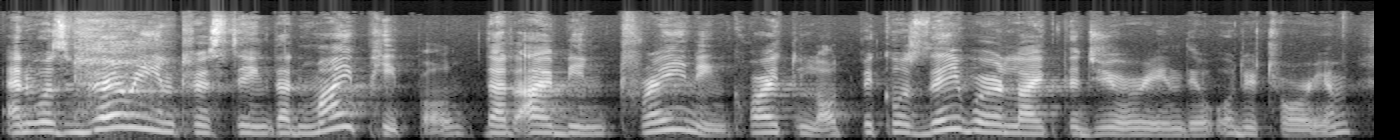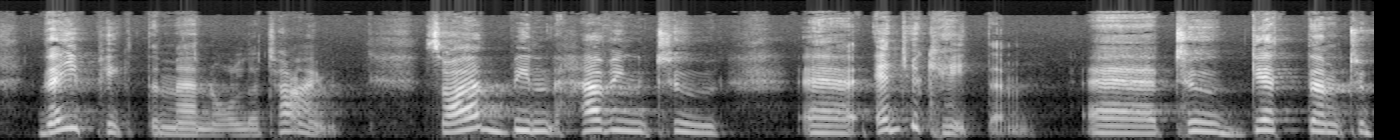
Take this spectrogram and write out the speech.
And it was very interesting that my people, that I've been training quite a lot, because they were like the jury in the auditorium, they picked the men all the time. So I've been having to uh, educate them, uh, to get them to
